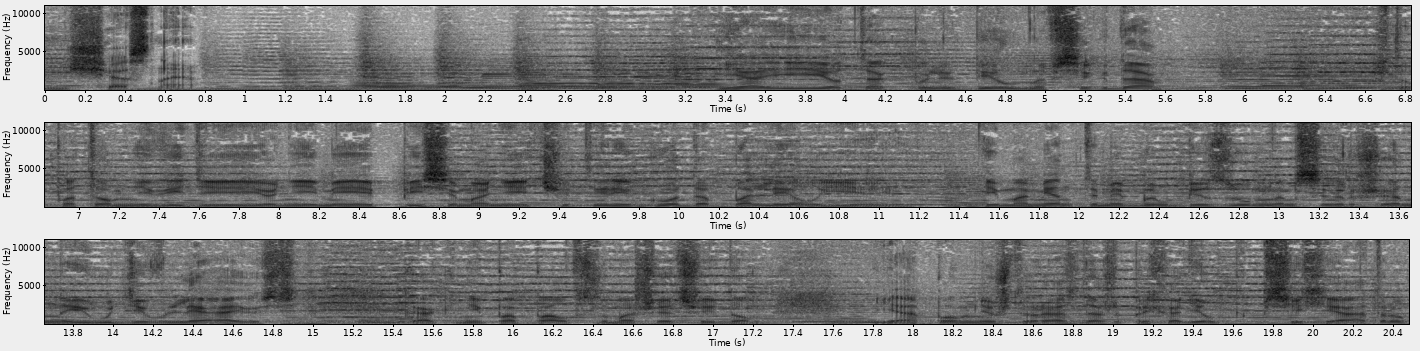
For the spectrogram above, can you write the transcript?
несчастная. Я ее так полюбил навсегда, что потом, не видя ее, не имея писем о ней, четыре года болел ею. И моментами был безумным совершенно и удивляюсь, как не попал в сумасшедший дом. Я помню, что раз даже приходил к психиатру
